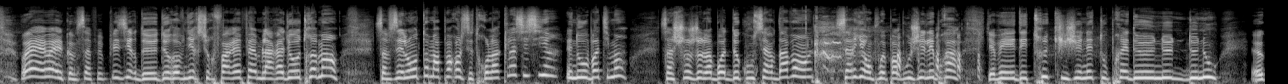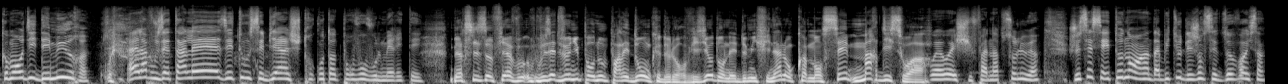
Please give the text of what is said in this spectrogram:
Ouais, ouais, comme ça fait plaisir de, de revenir sur Phare FM, la radio autrement. Ça faisait longtemps ma parole, c'est trop la classe ici, hein, les nouveaux bâtiments. Ça change de la boîte de conserve d'avant. hein. Sérieux, on pouvait pas bouger les bras. Il y avait des trucs qui gênaient tout près de, de, nous. Euh, comment on dit Des murs. Ah, là, vous êtes à l'aise et tout, c'est bien. Je suis trop contente pour vous, vous le méritez. Merci Sophia. Vous, vous êtes venue pour nous parler donc de l'Eurovision dont les demi-finales ont commencé mardi soir. Ouais, ouais, je suis fan absolu. Hein. Je sais, c'est étonnant. Hein. D'habitude, les gens, c'est The Voice. Hein.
